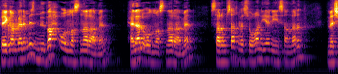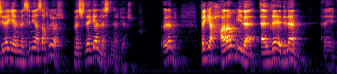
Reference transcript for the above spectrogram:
peygamberimiz mübah olmasına rağmen, helal olmasına rağmen sarımsak ve soğan yiyen insanların mescide gelmesini yasaklıyor. Mescide gelmesinler diyor. Öyle mi? Peki haram ile elde edilen yani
